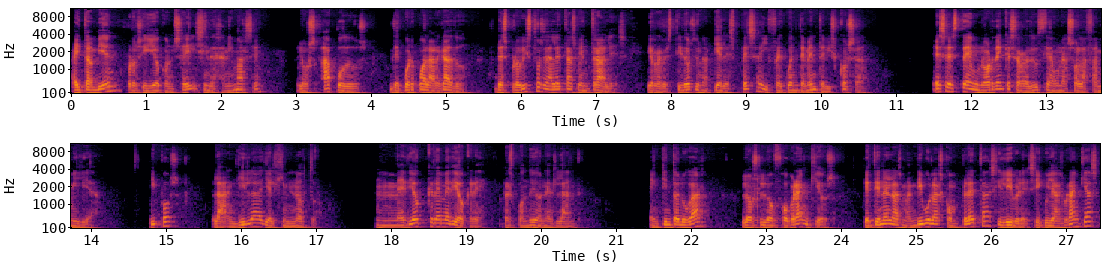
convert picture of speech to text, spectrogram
Hay también, prosiguió Conseil sin desanimarse, los ápodos de cuerpo alargado, desprovistos de aletas ventrales y revestidos de una piel espesa y frecuentemente viscosa. Es este un orden que se reduce a una sola familia, Tipos, la anguila y el gimnoto. Mediocre, mediocre, respondió Ned Land. En quinto lugar, los lofobranquios, que tienen las mandíbulas completas y libres y cuyas branquias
